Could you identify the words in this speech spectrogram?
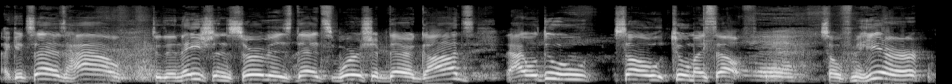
Like it says, how to the nations service that worship their gods, I will do so to myself. So from here,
